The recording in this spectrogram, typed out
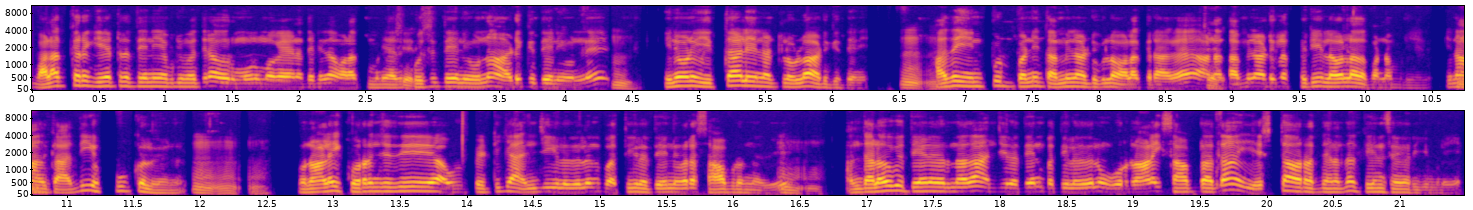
ஆ. வளர்க்கறதுக்கு ஏற்ற தேனி அப்படின்னு பார்த்தீங்கன்னா ஒரு மூணு வகையான தேனி தான் வளர்க்க முடியாது. கொசு தேனி ஒன்று அடுக்கு தேனி ஒன்று. இன்னொன்று இத்தாலிய நாட்டில் உள்ள அடுக்கு தேனி. அதை இன்புட் பண்ணி தமிழ்நாட்டுக்குள்ள வளர்க்குறாங்க ஆனா தமிழ்நாட்டுக்குள்ள பெரிய லெவலில் அதை பண்ண முடியாது ஏன்னா. அதுக்கு அதிக பூக்கள் வேணும். ஒரு நாளைக்கு குறைஞ்சது ஒரு பெட்டிக்கு அஞ்சு கிலோதுல இருந்து பத்து கிலோ தேன் வரை சாப்பிடணும் அது. அந்த அளவுக்கு தேன் இருந்தால் தான் அஞ்சு கிலோ தேன் பத்து கிலோ ஒரு நாளைக்கு சாப்பிட்டா தான் எக்ஸ்ட்ரா வர தேனை தான் தேன் சேகரிக்க முடியும்.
